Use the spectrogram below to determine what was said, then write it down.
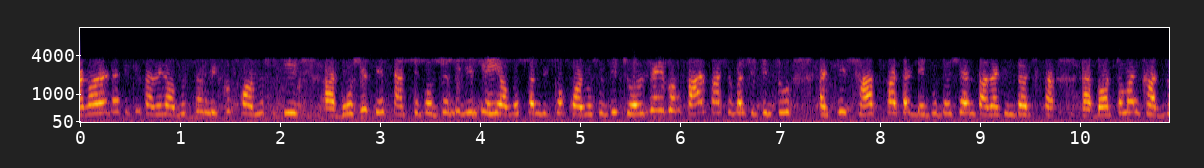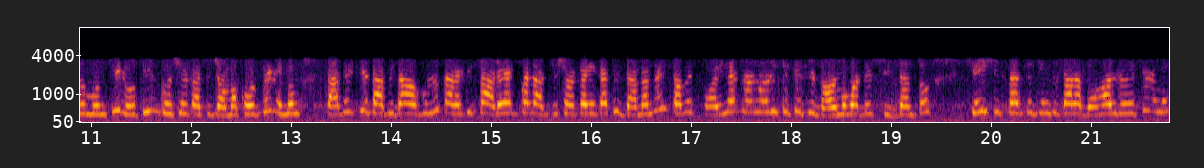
এগারোটা থেকে তাদের অবস্থান বিক্ষোভ কর্মসূচি বসেছে চারটে পর্যন্ত কিন্তু এই অবস্থান বিক্ষোভ কর্মসূচি চলবে এবং তার পাশাপাশি কিন্তু একটি সাত পাতার ডেপুটেশন তারা কিন্তু বর্তমান খাদ্যমন্ত্রী রতিন ঘোষের কাছে জমা করবেন এবং তাদের যে দাবি দাওয়াগুলো তারা কিন্তু আরও একবার রাজ্য সরকারের কাছে জানাবেন। তবে পয়লা জানুয়ারি থেকে যে ধর্মঘটের সিদ্ধান্ত সেই সিদ্ধান্তে কিন্তু তারা বহাল রয়েছে এবং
